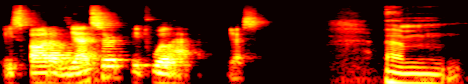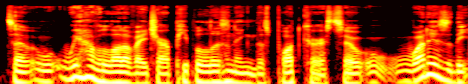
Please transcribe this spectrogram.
is part of the answer, it will happen. Yes. Um, so we have a lot of HR people listening this podcast. So what is the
